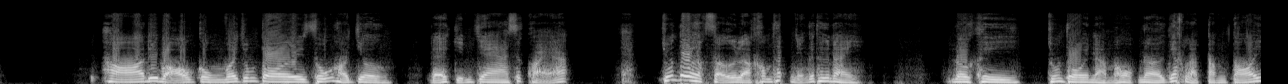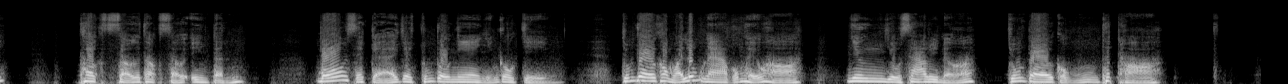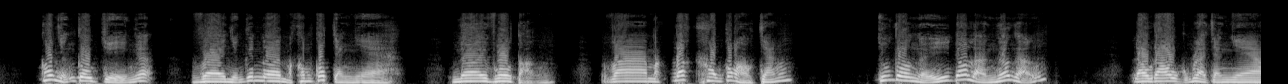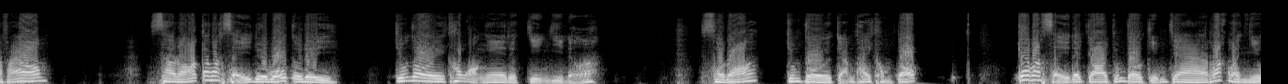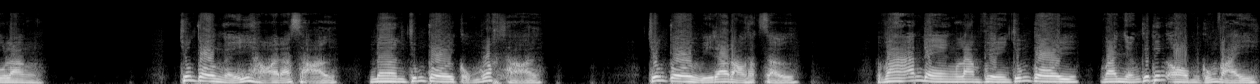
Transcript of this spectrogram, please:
Họ đi bộ cùng với chúng tôi xuống hội trường để kiểm tra sức khỏe. Chúng tôi thật sự là không thích những cái thứ này. Đôi khi chúng tôi nằm ở một nơi rất là tăm tối. Thật sự thật sự yên tĩnh. Bố sẽ kể cho chúng tôi nghe những câu chuyện. Chúng tôi không phải lúc nào cũng hiểu họ. Nhưng dù sao đi nữa, chúng tôi cũng thích họ. Có những câu chuyện á, về những cái nơi mà không có chàng nhà, nơi vô tận và mặt đất không có màu trắng. Chúng tôi nghĩ đó là ngớ ngẩn. Đâu đâu cũng là chàng nhà phải không? Sau đó các bác sĩ đưa bố tôi đi. chúng tôi không còn nghe được chuyện gì nữa. Sau đó, chúng tôi cảm thấy không tốt. Các bác sĩ đã cho chúng tôi kiểm tra rất là nhiều lần. Chúng tôi nghĩ họ đã sợ, nên chúng tôi cũng rất sợ. Chúng tôi bị đau đầu thật sự. Và ánh đèn làm phiền chúng tôi và những cái tiếng ồn cũng vậy.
